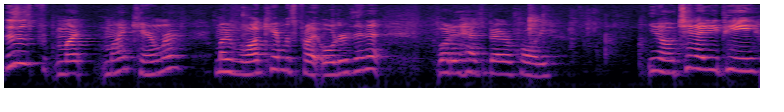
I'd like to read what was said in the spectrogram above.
This is my my camera. My vlog camera is probably older than it, but it has better quality. You know, 1080p,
